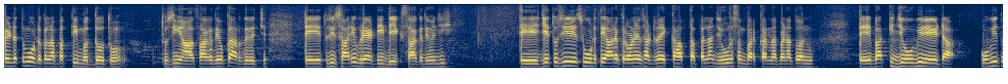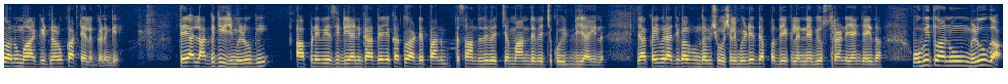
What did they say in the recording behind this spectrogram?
ਪਿੰਡ ਧਮੋਟ ਕਲਾਂ ਪੱਤੀ ਮੱਦੋ ਤੋਂ ਤੁਸੀਂ ਆ ਸਕਦੇ ਹੋ ਘਰ ਦੇ ਵਿੱਚ, ਤੇ ਤੁਸੀਂ ਸਾਰੀ ਵੈਰਾਈਟੀ ਦੇਖ ਸਕਦੇ ਹੋ ਜੀ। ਤੇ ਜੇ ਤੁਸੀਂ ਸੂਟ ਤਿਆਰ ਕਰਾਉਣੇ ਸਾਡੇ ਨਾਲ ਇੱਕ ਹਫ਼ਤਾ ਪਹਿਲਾਂ ਜ਼ਰੂਰ ਸੰਪਰਕ ਕਰਨਾ ਪੈਣਾ ਤੁਹਾਨੂੰ। ਤੇ ਬਾਕੀ ਜੋ ਵੀ ਰੇਟ ਆ, ਉਹ ਵੀ ਤੁਹਾਨੂੰ ਮਾਰਕੀਟ ਨਾਲੋਂ ਘੱਟੇ ਲੱਗਣਗੇ। ਤੇ ਅਲੱਗ ਚੀਜ਼ ਮਿਲੂਗੀ। ਆਪਣੇ ਵੀ ਅਸੀਂ ਡਿਜ਼ਾਈਨ ਕਰਦੇ ਹਾਂ ਜੇਕਰ ਤੁਹਾਡੇ ਪਨ- ਪਸੰਦ ਦੇ ਵਿੱਚ, ਮਨ ਦੇ ਵਿੱਚ ਕੋਈ ਡਿਜ਼ਾਈਨ ਜਾਂ ਕਈ ਵਾਰ ਅੱਜ ਕੱਲ ਹੁੰਦਾ ਵੀ ਸੋਸ਼ਲ ਮੀਡੀਆ ਤੇ ਆਪਾਂ ਦੇਖ ਲੈਂਦੇ ਆ ਵੀ ਉਸ ਤਰ੍ਹਾਂ ਡਿਜ਼ਾਈਨ ਚਾਹੀਦਾ, ਉਹ ਵੀ ਤੁਹਾਨੂੰ ਮਿਲੂਗਾ।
